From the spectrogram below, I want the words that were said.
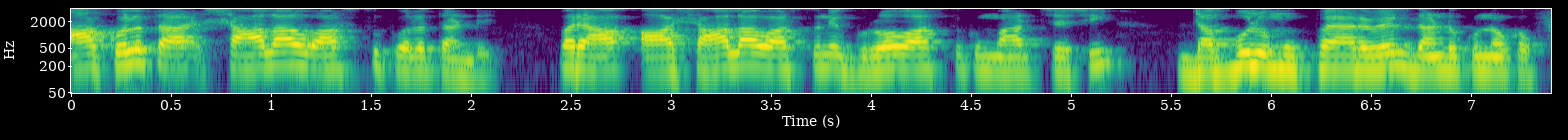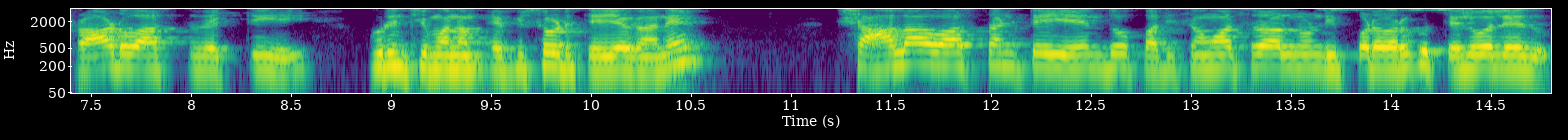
ఆ కొలత శాలా వాస్తు కొలత అండి. మరి ఆ శాలా వాస్తుని గృహ వాస్తుకు మార్చేసి డబ్బులు ముప్పై ఆరు వేలు దండుకున్న ఒక ఫ్రాడ్ వాస్తు వ్యక్తి గురించి మనం ఎపిసోడ్ తీయగానే శాలా వాస్తు అంటే ఏందో పది సంవత్సరాల నుండి ఇప్పటి వరకు తెలియలేదు.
